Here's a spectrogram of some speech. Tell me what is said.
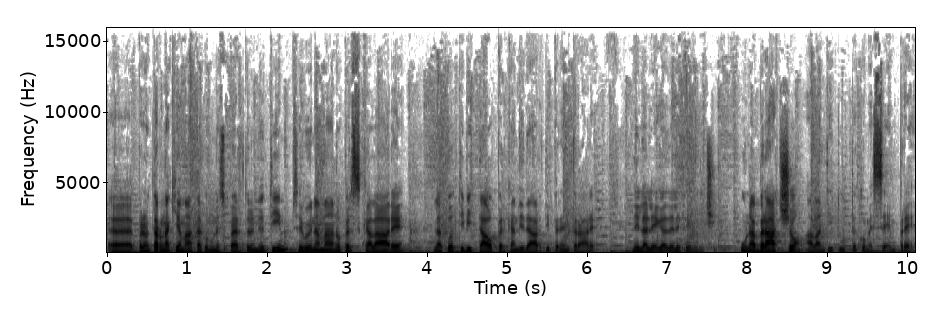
eh, prenotare una chiamata con un esperto del mio team se vuoi una mano per scalare la tua attività o per candidarti per entrare nella Lega delle Fenici. Un abbraccio, avanti tutte come sempre,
